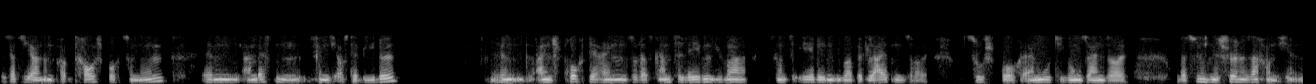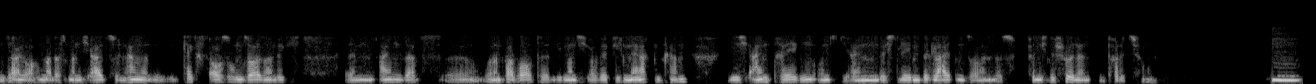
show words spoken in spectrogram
das sich an einen Trauspruch zu nehmen. Ähm, am besten finde ich aus der Bibel. Ähm, ein Spruch, der einen so das ganze Leben über, das ganze Eheleben über begleiten soll. Zuspruch, Ermutigung sein soll. Und das finde ich eine schöne Sache. Und ich sage auch immer, dass man nicht allzu lange einen Text aussuchen soll, sondern wirklich ähm, einen Satz äh, oder ein paar Worte, die man sich auch wirklich merken kann, die sich einprägen und die einen durchs Leben begleiten sollen. Das finde ich eine schöne Tradition. Mhm.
